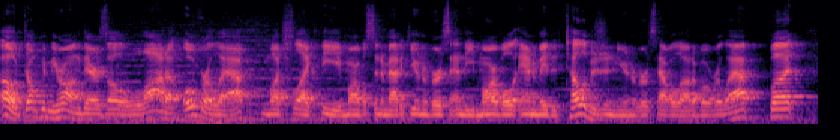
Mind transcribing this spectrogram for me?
Oh, don't get me wrong, there's a lot of overlap, much like the Marvel Cinematic Universe and the Marvel Animated Television Universe have a lot of overlap, but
